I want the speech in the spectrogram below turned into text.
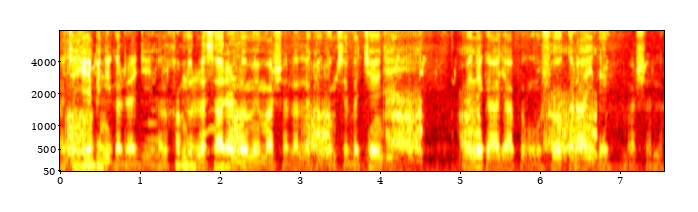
अच्छा ये भी निकल रहा है जी। अल्हम्दुलिल्लाह, सारे अंडों में माशाल्लाह, अल्लाह के हुक्म से बच्चे हैं जी। मैंने कहा आज आप लोगों को शो करा ही दें, माशाल्लाह।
